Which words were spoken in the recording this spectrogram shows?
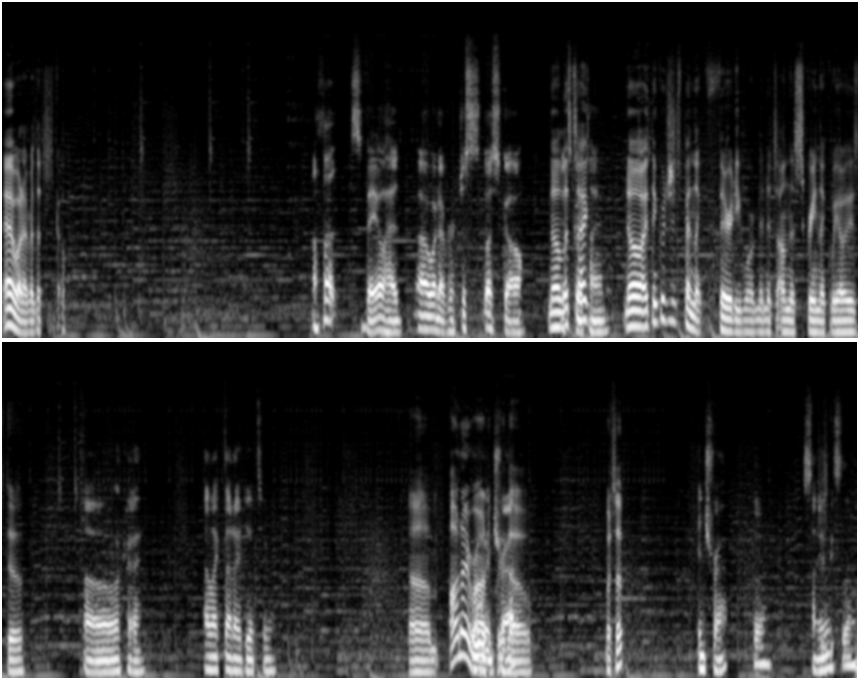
Eh, whatever, let's just go. I thought Sveo had. Uh, whatever. Just let's go. No, It's let's act- time. No, I think we should spend like 30 more minutes on the screen like we always do. Oh, okay. I like that idea too. Um, unironically trap. though. What's up? Entrap though. Silence though.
